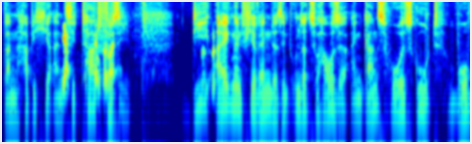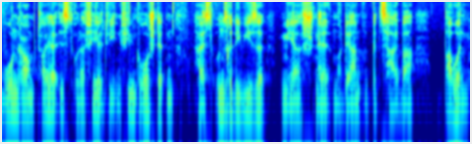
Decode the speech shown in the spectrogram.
Dann habe ich hier ein Ja, Zitat für soweit. Sie. Die eigenen vier Wände sind unser Zuhause, ein ganz hohes Gut. Wo Wohnraum teuer ist oder fehlt, wie in vielen Großstädten, heißt unsere Devise mehr, schnell, modern und bezahlbar bauen.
